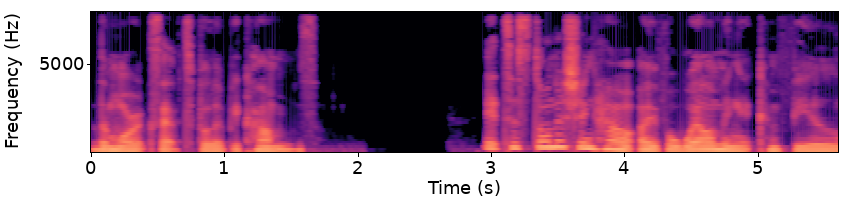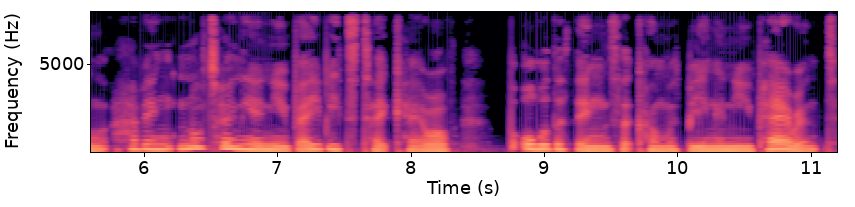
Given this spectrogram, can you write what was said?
the more acceptable it becomes. It's astonishing how overwhelming it can feel having not only a new baby to take care of, but all the things that come with being a new parent.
